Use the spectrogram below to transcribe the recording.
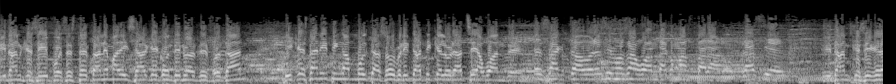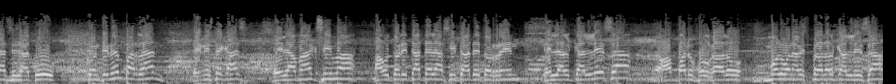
I tant que sí, pues Esther, t'anem a deixar que continues disfrutant i que esta nit tinguem molta sort, veritat, i que l'oratge aguante. Exacte, a veure si mos aguanta com estarà. Gràcies. I tant que sí, gràcies a tu. Continuem parlant, en este cas, en la màxima autoritat de la ciutat de Torrent, en l'alcaldessa Amparo Folgado. Molt bona vesprada, alcaldessa.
